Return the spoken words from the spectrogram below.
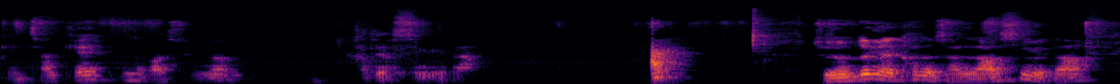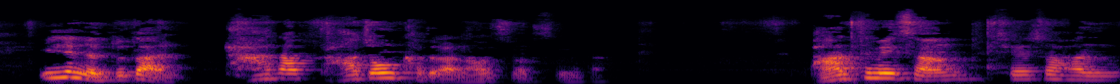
괜찮게 흘러갈 수 있는 카드였습니다. 저 정도면 카드 잘 나왔습니다. 1년 12달, 다, 나- 다 좋은 카드가 나올 수는 없습니다. 반틈 이상, 최소한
